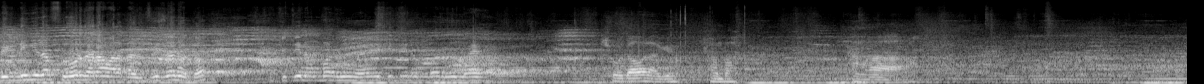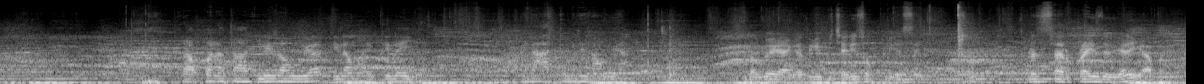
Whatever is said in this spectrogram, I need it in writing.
बिल्डिंगचा फ्लोर जरा मला कन्फ्युजन होतं. किती नंबर रूम आहे किती नंबर रूम आहे? शोधावं लागेल. थांबा. हां. तर आपण आता आतमध्ये जाऊया. तिला माहिती नाही. आहे आतमध्ये जाऊया. बघूया की बिचारी झोपली असेल. थोडं सरप्राईज देऊया नाही का आपण?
